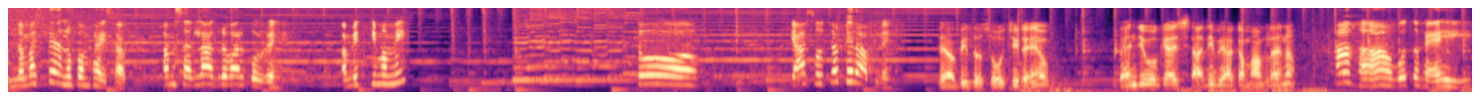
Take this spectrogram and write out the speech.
नमस्ते अनुपम भाई साहब हम सरला अग्रवाल बोल रहे हैं। अमित की मम्मी? तो क्या सोचा फिर आपने? ये अभी तो सोच ही रहे हैं। बहन जी वो क्या है, शादी ब्याह का मामला है ना? हाँ हाँ वो तो है ही।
